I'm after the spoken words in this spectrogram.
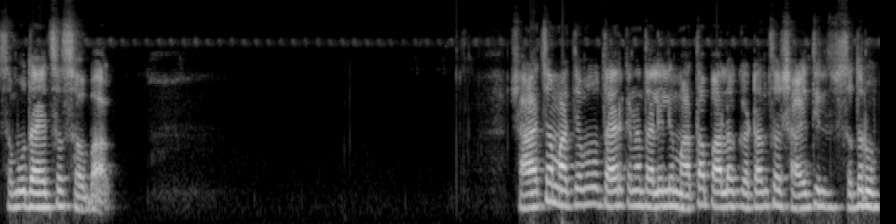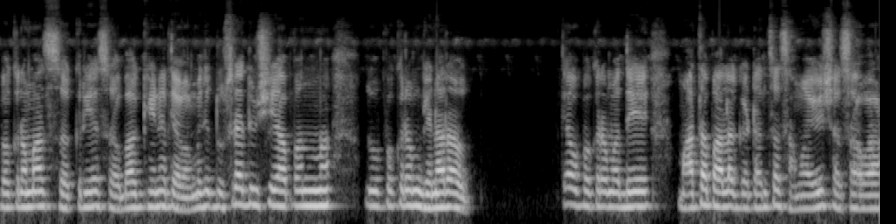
समुदायाचा सहभाग. शाळेच्या माध्यमातून तयार करण्यात आलेले माता पालक गटांचा शाळेतील सदर उपक्रमात सक्रिय सहभाग घेण्यात यावा. म्हणजे दुसऱ्या दिवशी आपण जो उपक्रम घेणार आहोत त्या उपक्रमामध्ये माता पालक गटांचा समावेश असावा.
